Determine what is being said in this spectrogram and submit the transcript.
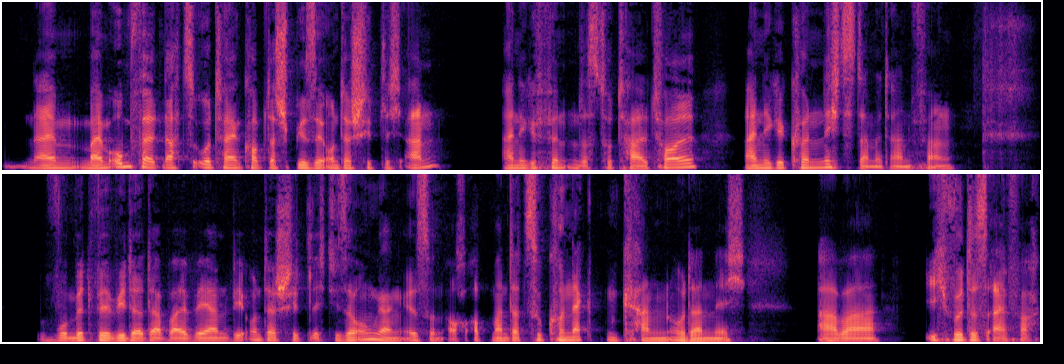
meinem, meinem Umfeld nach zu urteilen, kommt das Spiel sehr unterschiedlich an. Einige finden das total toll, einige können nichts damit anfangen. Womit wir wieder dabei wären, wie unterschiedlich dieser Umgang ist und auch ob man dazu connecten kann oder nicht. Aber ich würde es einfach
